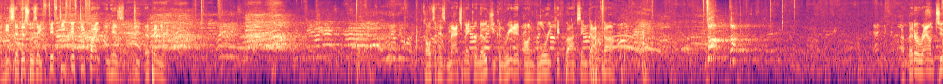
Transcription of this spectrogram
And he said this was a 50-50 fight in his opinion. Calls it his matchmaker notes. You can read it on glorykickboxing.com. A better round two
